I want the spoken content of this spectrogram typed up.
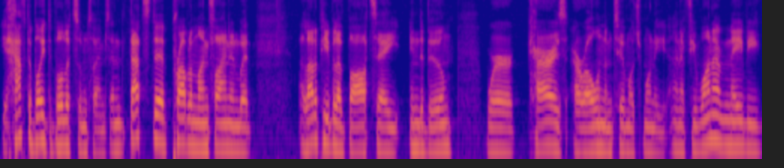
You have to bite the bullet sometimes. And that's the problem I'm finding with a lot of people have bought, say, in the boom, where cars are owing them too much money. And if you want to maybe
